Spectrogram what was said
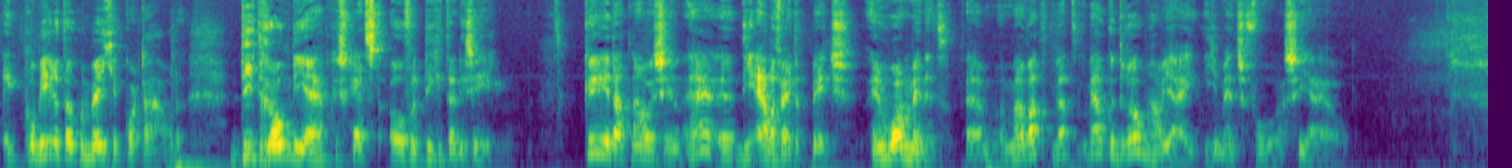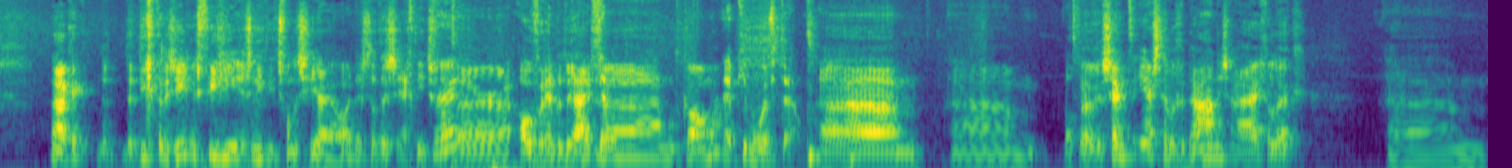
ik probeer het ook een beetje kort te houden. Die droom die je hebt geschetst over digitalisering. Kun je dat nou eens in hè, eh, die elevator pitch, in one minute. Ehm, maar wat, wat, welke droom hou jij je mensen voor als CIO? Nou, kijk, de, de digitaliseringsvisie is niet iets van de CIO. Hè? Dus dat is echt iets wat er eh, over het bedrijf eh, moet komen. Heb je mooi verteld. Ehm, ehm, wat we recent eerst hebben gedaan is eigenlijk een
